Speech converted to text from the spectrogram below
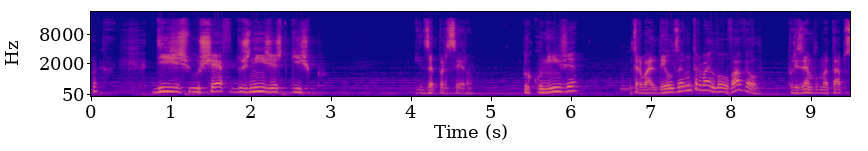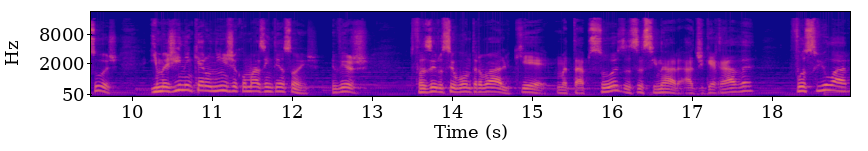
diz o chefe dos ninjas de Quispo. E desapareceram. Porque o ninja, o trabalho deles era um trabalho louvável. Por exemplo, matar pessoas. Imaginem que era um ninja com más intenções. Em vez de fazer o seu bom trabalho, que é matar pessoas, assassinar à desgarrada, fosse violar.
